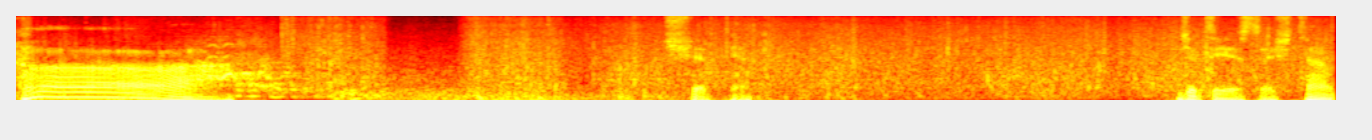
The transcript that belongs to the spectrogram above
Ha! Świetnie. Gdzie ty jesteś? Tam.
